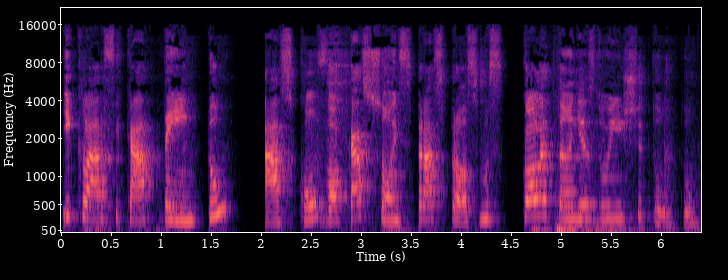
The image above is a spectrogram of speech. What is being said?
e, claro, ficar atento às convocações para as próximas coletâneas do Instituto.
